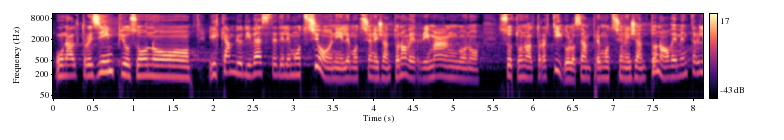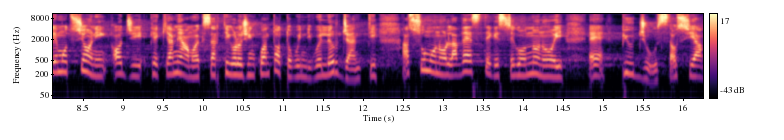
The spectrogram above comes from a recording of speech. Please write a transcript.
Un altro esempio sono il cambio di veste delle mozioni, le mozioni 109 rimangono sotto un altro articolo, sempre mozioni 109, mentre le mozioni oggi che chiamiamo ex articolo 58, quindi quelle urgenti, assumono la veste che secondo noi è più giusta, ossia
